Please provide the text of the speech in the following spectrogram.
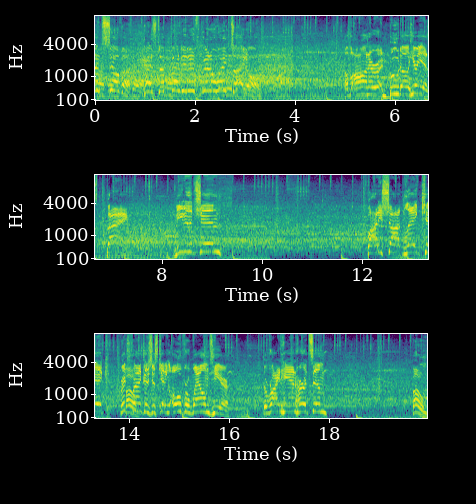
Anderson Silva has defended his middleweight title. of honor and Budo. Here he is. Bang! Knee to the chin. Body shot, leg kick. Rich Boom. Franklin is just getting overwhelmed here. The right hand hurts him. Boom.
